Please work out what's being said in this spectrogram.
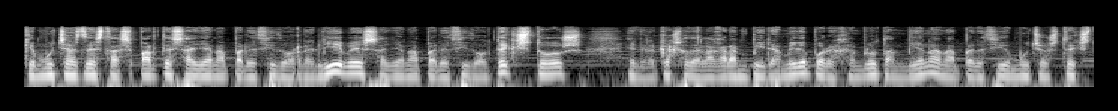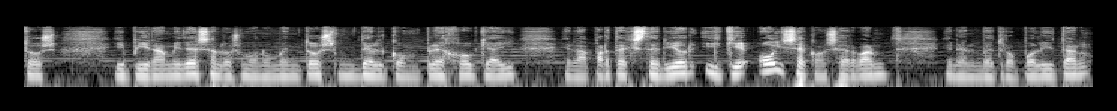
que muchas de estas partes hayan aparecido relieves, hayan aparecido textos, en el caso de la Gran Pirámide, por ejemplo, también han aparecido muchos textos y pirámides en los monumentos del complejo que hay en la parte exterior y que hoy se conservan en el Metropolitan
